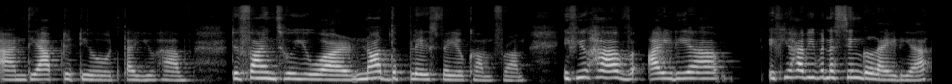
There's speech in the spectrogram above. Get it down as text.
and the aptitude that you have defines who you are, not the place where you come from. If you have idea, if you have even a single idea,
